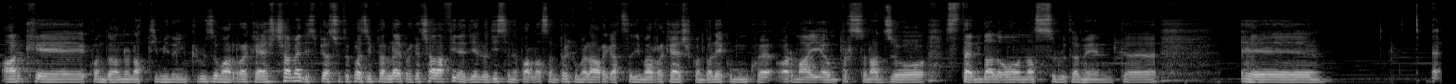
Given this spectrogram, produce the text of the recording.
anche quando hanno un attimino incluso Marrakesh, cioè a me è dispiaciuto quasi per lei, perché cioè, alla fine di Elodie se ne parla sempre come la ragazza di Marrakesh, quando lei comunque ormai è un personaggio stand alone assolutamente. E... Eh,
